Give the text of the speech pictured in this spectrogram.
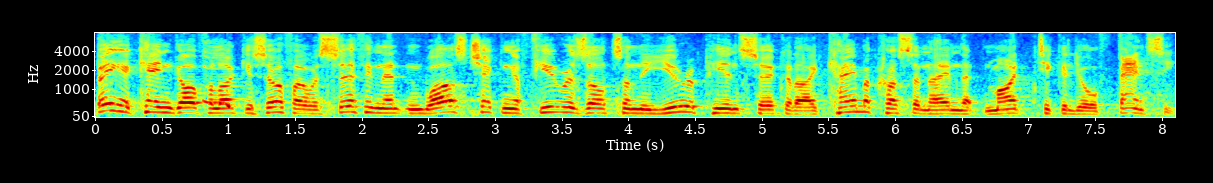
Being a keen golfer like yourself, I was surfing that, and whilst checking a few results on the European circuit, I came across a name that might tickle your fancy.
